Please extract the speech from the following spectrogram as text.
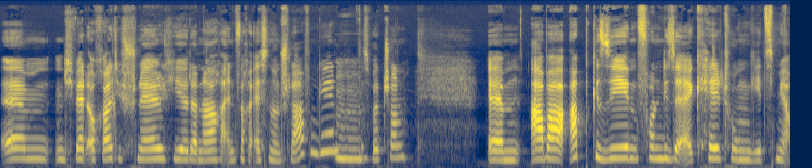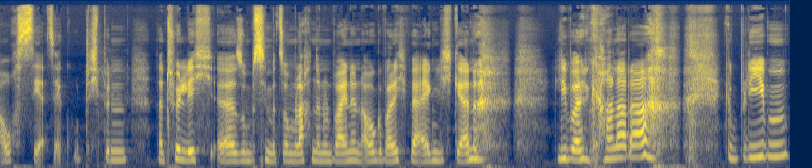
Ähm, und ich werde auch relativ schnell hier danach einfach essen und schlafen gehen. Mhm. Das wird schon. Ähm, aber abgesehen von dieser Erkältung geht es mir auch sehr, sehr gut. Ich bin natürlich äh, so ein bisschen mit so einem lachenden und weinenden Auge, weil ich wäre eigentlich gerne lieber in Kanada geblieben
